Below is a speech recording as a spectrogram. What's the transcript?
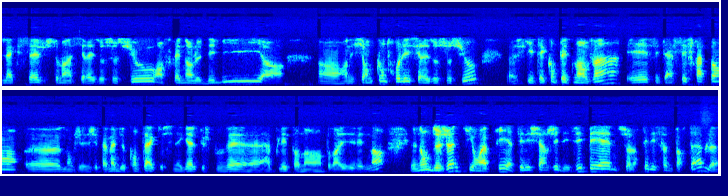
l'accès justement à ces réseaux sociaux, en freinant le débit, en, en- essayant de contrôler ces réseaux sociaux, euh, ce qui était complètement vain. Et c'était assez frappant. euh, donc j'ai pas mal de contacts au Sénégal que je pouvais euh, appeler pendant, pendant les événements. Le nombre de jeunes qui ont appris à télécharger des VPN sur leur téléphone portable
